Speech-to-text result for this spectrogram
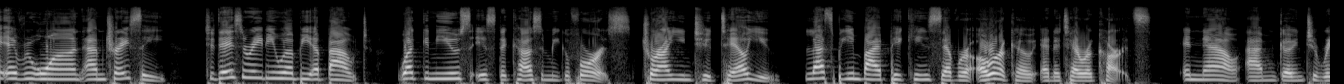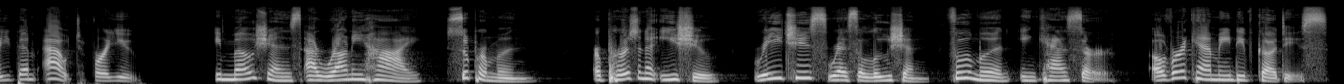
everyone, I'm Tracy. Today's reading will be about what news is the cosmic force trying to tell you. Let's begin by picking several oracle and tarot cards. And now I'm going to read them out for you. Emotions are running high. Supermoon. A personal issue reaches resolution. Full moon in Cancer. Overcoming difficulties.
